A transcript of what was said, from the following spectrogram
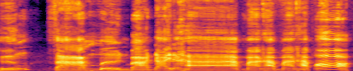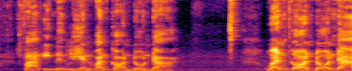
ถึง 30,000 บาทได้นะครับ มาครับมาครับอ้อฝากอีกหนึ่งเหรียญวันก่อนโดนด่า วันก่อนโดนดา่า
